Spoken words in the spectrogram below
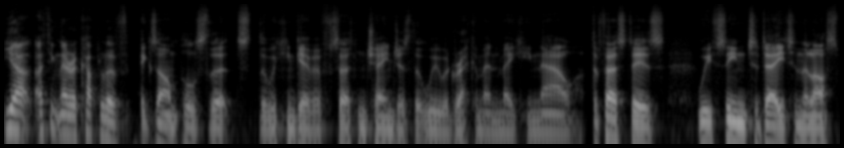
Yeah, I think there are a couple of examples that that we can give of certain changes that we would recommend making now. The first is we've seen to date in the last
